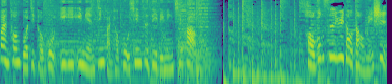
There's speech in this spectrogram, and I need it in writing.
万通国际投顾一一一年经管投顾新字第零零七号。好公司遇到倒霉事，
